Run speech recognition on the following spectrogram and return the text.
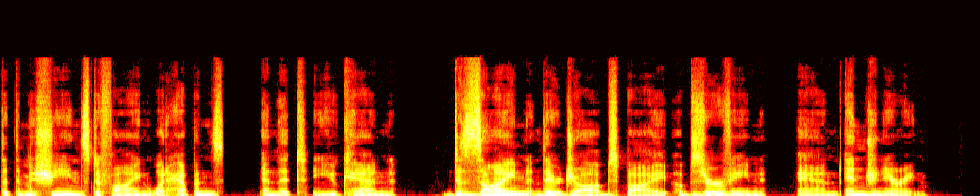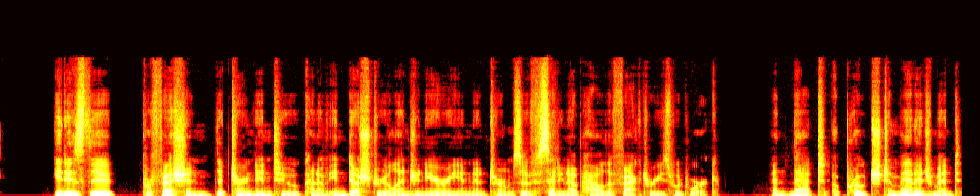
that the machines define what happens, and that you can design their jobs by observing and engineering. It is the profession that turned into kind of industrial engineering in terms of setting up how the factories would work. And that approach to management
